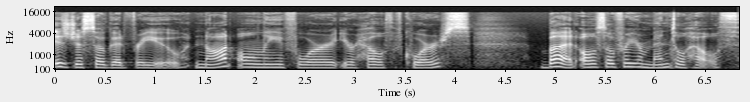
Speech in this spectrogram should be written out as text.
is just so good for you, not only for your health, of course, but also for your mental health.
